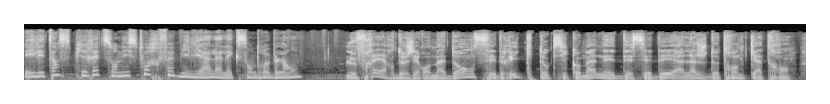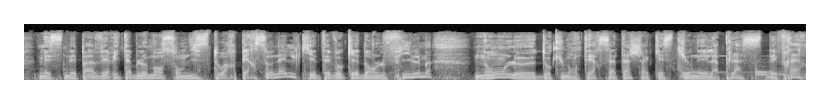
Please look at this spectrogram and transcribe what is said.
et il est inspiré de son histoire familiale Alexandre Blanc. Le frère de Jérôme Adam, Cédric, toxicomane, est décédé à l'âge de 34 ans. Mais ce n'est pas véritablement son histoire personnelle qui est évoquée dans le film. Non, le documentaire s'attache à questionner la place des frères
